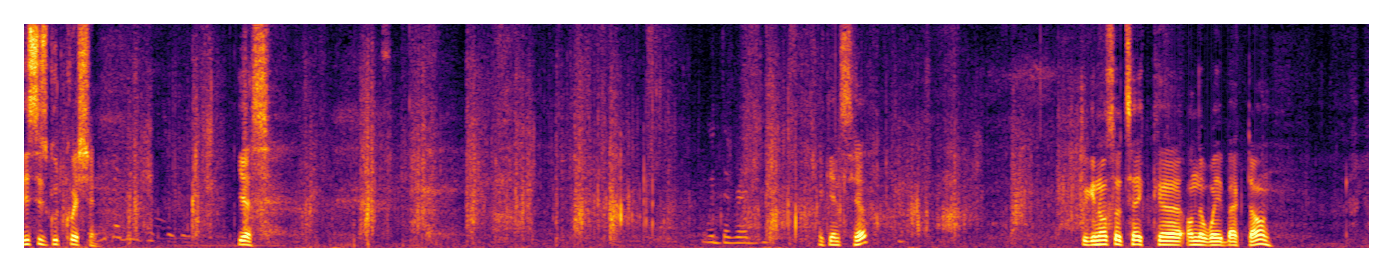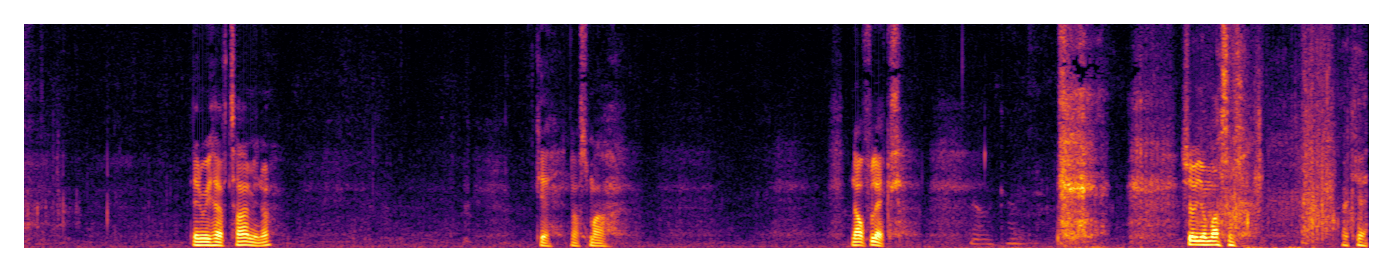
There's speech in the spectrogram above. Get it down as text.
This is good question. Yes. With the red. against here. We can also take uh, on the way back down. Then we have time, you know. Okay, now smile. Now flex. No, can't. Show your muscles. Okay.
